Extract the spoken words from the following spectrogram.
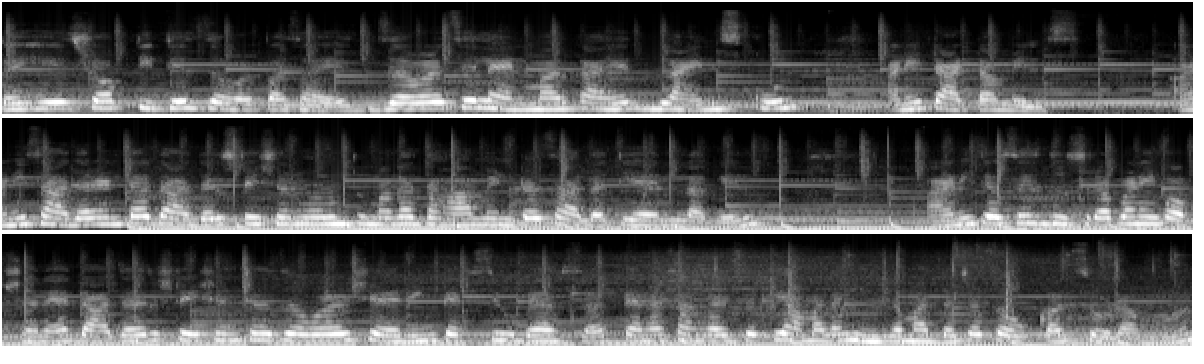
तर हे शॉप तिथेच जवळपास आहे. जवळचे लँडमार्क आहेत ब्लाइंड स्कूल आणि टाटा मिल्स आणि साधारणतः दादर स्टेशनवरून तुम्हाला दहा मिनटं चालत यायला लागेल. आणि तसेच दुसरा पण एक ऑप्शन आहे. दादर स्टेशनच्या जवळ शेअरिंग टॅक्सी उभ्या असतात. त्यांना सांगायचं की आम्हाला हिंदमाताच्या चौकात सोडा म्हणून.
